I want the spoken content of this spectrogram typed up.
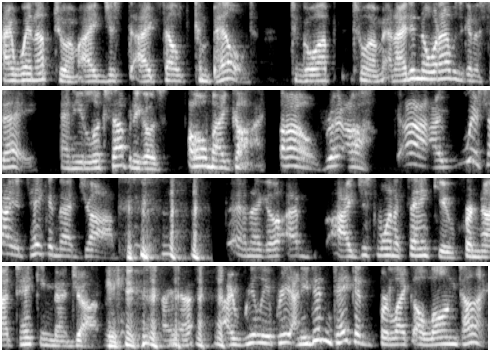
I went up to him. I just I felt compelled to go up to him and I didn't know what I was going to say. And he looks up and he goes, "Oh my God! Oh, re- ah, I wish I had taken that job." and I go, "I I just want to thank you for not taking that job. I, uh, I really appreciate." And he didn't take it for like a long time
